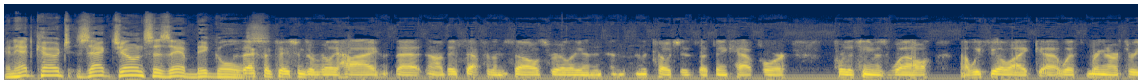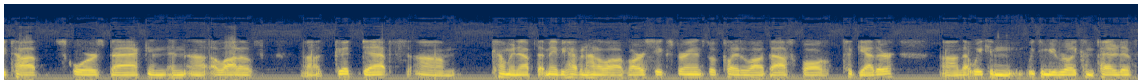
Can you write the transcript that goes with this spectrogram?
And head coach Zach Jones says they have big goals. The expectations are really high that uh, they set for themselves, really, and, and, and the coaches I think have for for the team as well. Uh, we feel like uh, with bringing our three top scorers back and, and uh, a lot of uh, good depth um, coming up that maybe haven't had a lot of varsity experience but played a lot of basketball together, uh, that we can we can be really competitive.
